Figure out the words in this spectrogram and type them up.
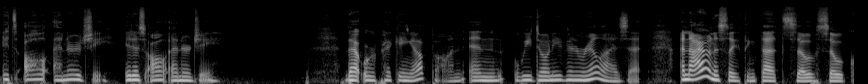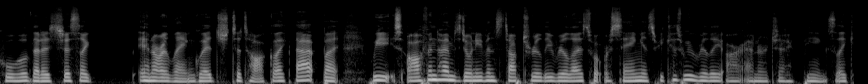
It's all energy. It is all energy that we're picking up on, and we don't even realize it. And I honestly think that's so, so cool that it's just like in our language to talk like that, but we oftentimes don't even stop to really realize what we're saying. It's because we really are energetic beings. Like,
